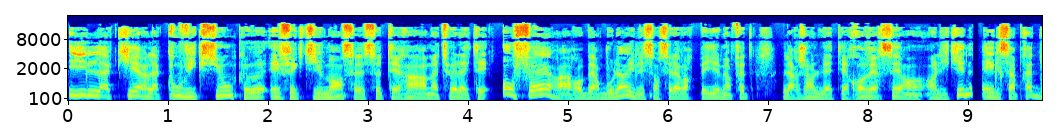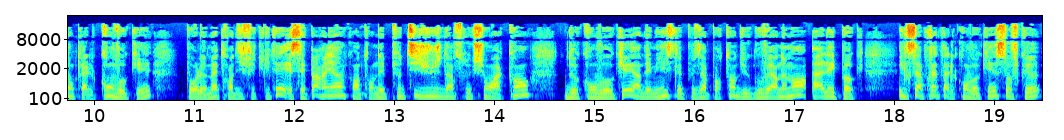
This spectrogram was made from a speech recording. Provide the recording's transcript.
Il acquiert la conviction que, effectivement, ce, ce terrain Ramatuel a été offert à Robert Boulin. Il est censé l'avoir payé, mais en fait, l'argent lui a été reversé en liquide et il s'apprête donc à le convoquer pour le mettre en difficulté. Et c'est pas rien quand on est petit juge d'instruction à Caen de convoquer un des ministres les plus importants du gouvernement à l'époque. Il s'apprête à le convoquer, sauf que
